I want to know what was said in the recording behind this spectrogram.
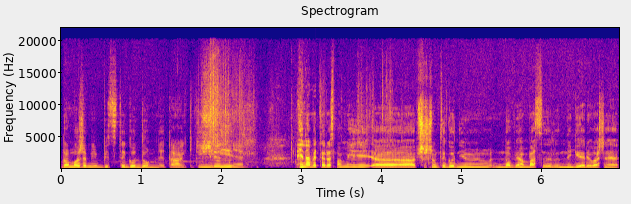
no, możemy być z tego dumny, tak? I, i. i nawet teraz mamy e, w przyszłym tygodniu nowy ambasador Nigerii właśnie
